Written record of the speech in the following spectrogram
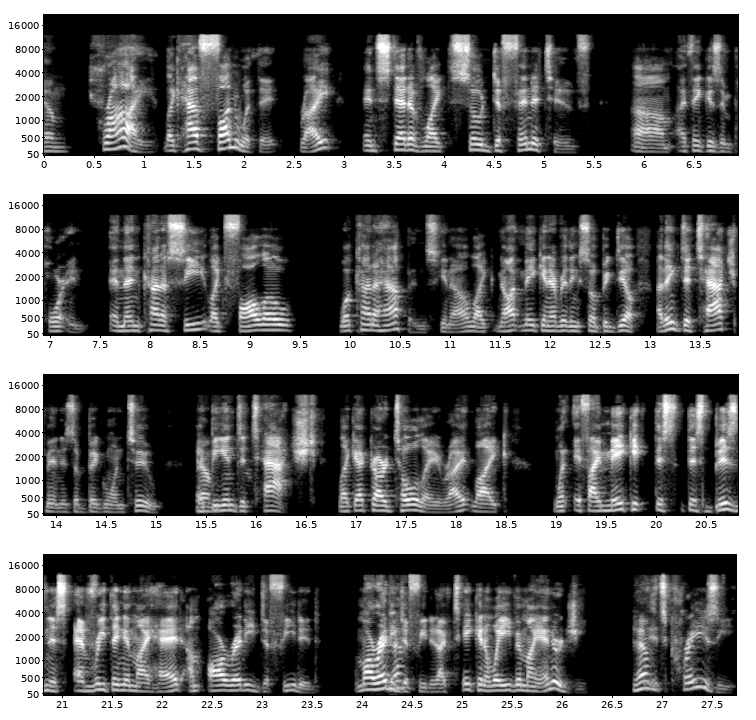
um try, like have fun with it, right? Instead of like so definitive, um, I think is important. And then kind of see, like follow what kind of happens, you know, like not making everything so big deal. I think detachment is a big one too. Like yeah. being detached, like Eckhart Tolle, right? Like when if I make it this this business everything in my head, I'm already defeated. I'm already yeah. defeated. I've taken away even my energy. Yeah. It's crazy.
